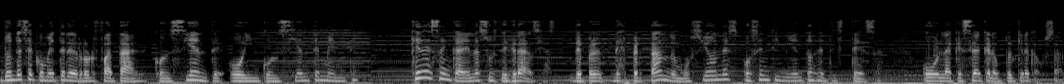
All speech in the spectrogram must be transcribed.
donde se comete el error fatal, consciente o inconscientemente, que desencadena sus desgracias, despertando emociones o sentimientos de tristeza, o la que sea que el autor quiera causar,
